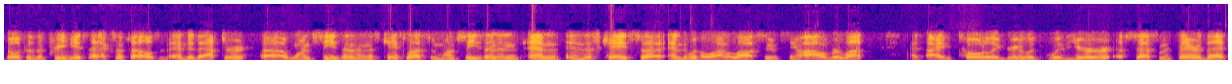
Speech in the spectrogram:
both of the previous XFLs have ended after uh, one season. In this case, less than one season, and and in this case, uh, ended with a lot of lawsuits. You know, Oliver Luck. I, I totally agree with with your assessment there that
